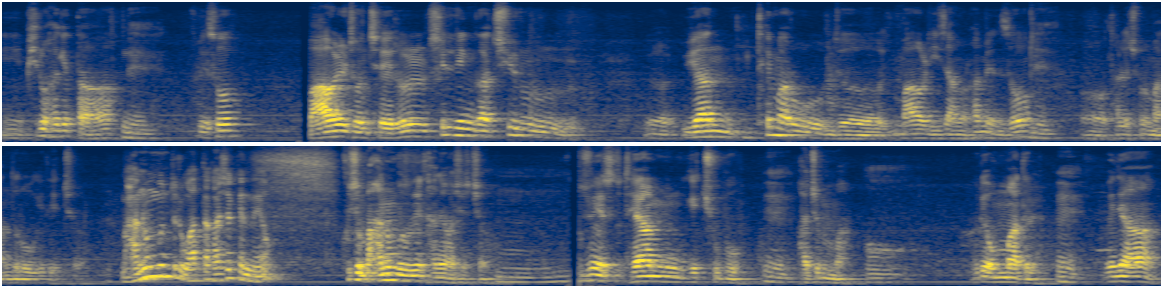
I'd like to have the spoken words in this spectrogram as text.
이, 필요하겠다 네. 그래서 마을 전체를 힐링과 치유를 어, 위한 테마로 이제 마을 이장을 하면서 네. 어, 달래촌을 만들어 오게 됐죠. 많은 분들이 왔다 가셨겠네요. 그죠 많은 분들이 다녀가셨죠. 음, 그 중에서도 대한민국의 주부, 예. 아줌마, 어, 우리 엄마들 예. 왜냐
